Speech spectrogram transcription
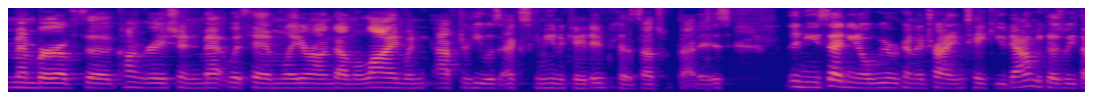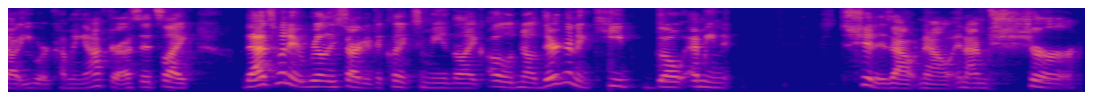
member of the congregation met with him later on down the line when after he was excommunicated because that's what that is and he said you know we were going to try and take you down because we thought you were coming after us it's like that's when it really started to click to me like, oh no, they're gonna keep go. I mean, shit is out now, and I'm sure,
